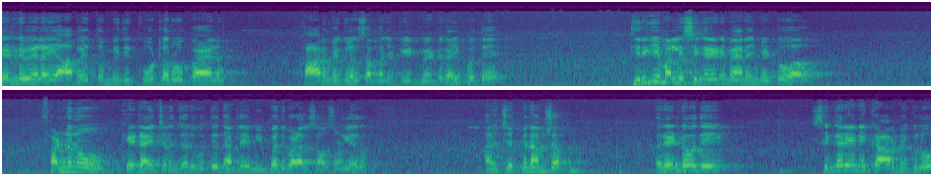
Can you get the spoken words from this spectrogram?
రెండు వేల యాభై తొమ్మిది కోట్ల రూపాయలు కార్మికులకు సంబంధించిన ట్రీట్మెంట్కి అయిపోతే తిరిగి మళ్ళీ సింగరేణి మేనేజ్మెంటు ఫండ్ను కేటాయించడం జరుగుతుంది. దాంట్లో ఏమి ఇబ్బంది పడాల్సిన అవసరం లేదు అని చెప్పిన అంశం. రెండవది సింగరేణి కార్మికులు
